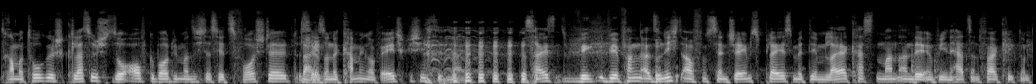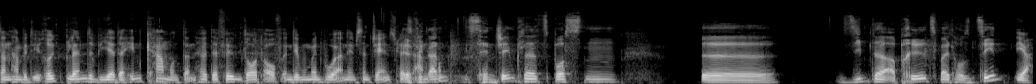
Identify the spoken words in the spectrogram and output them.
dramaturgisch klassisch so aufgebaut, wie man sich das jetzt vorstellt? Das ist ja Nein. so eine Coming-of-Age-Geschichte? Nein. Das heißt, wir, wir fangen also nicht auf dem St. James Place mit dem Leierkastenmann an, der irgendwie einen Herzinfarkt kriegt und dann haben wir die Rückblende, wie er dahin kam und dann hört der Film dort auf, in dem Moment, wo er an dem St. James Place Der fängt an, ankommt. St. James Place, Boston, äh, 7. April 2010. Ja.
